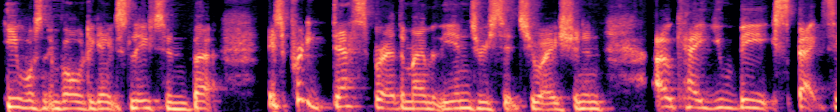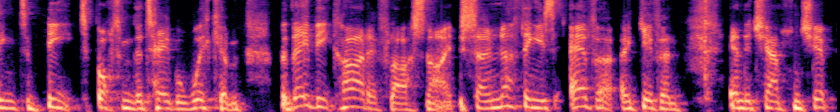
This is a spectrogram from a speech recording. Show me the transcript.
he wasn't involved against Luton. But it's pretty desperate at the moment, the injury situation. And okay, you would be expecting to beat bottom of the table Wycombe, but they beat Cardiff last night. So nothing is ever a given in the Championship.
